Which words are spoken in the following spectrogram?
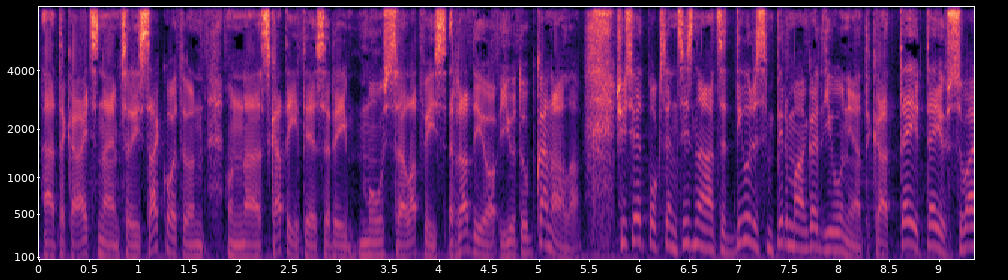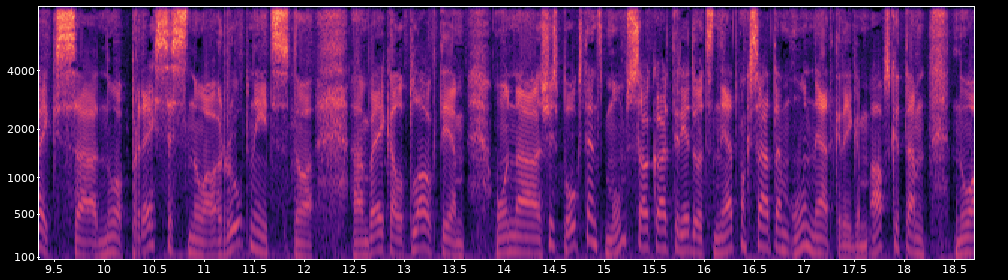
Tā kā aicinājums arī sekot un, un skatīties arī mūsu Latvijas radio YouTube kanālā. Šis vietpulkstenis iznāca 21. gada jūnijā, tā kā te ir teju svaigs no preses preces, no rūpnīcas, no um, veikalu plauktiem. Un uh, šis pulkstenis mums savukārt ir iedots neatmaksātam un neatkarīgam apskatam no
